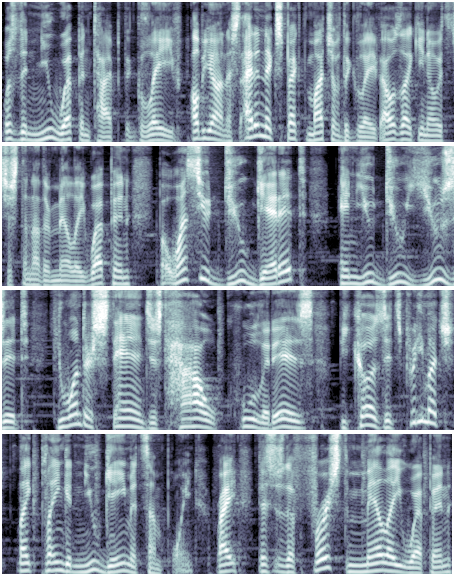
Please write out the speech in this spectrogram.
was the new weapon type, the glaive. I'll be honest, I didn't expect much of the glaive. I was like, you know, it's just another melee weapon. But once you do get it and you do use it, you understand just how cool it is because it's pretty much like playing a new game at some point, right? This is the first melee weapon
